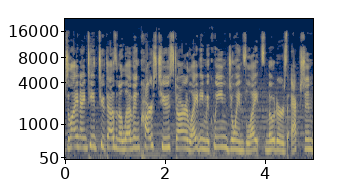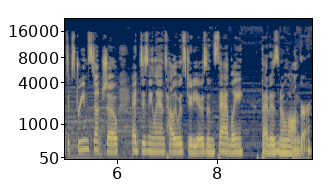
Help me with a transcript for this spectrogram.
July 19th, 2011, Cars 2 star Lightning McQueen joins Lights Motors Action's Extreme Stunt Show at Disneyland's Hollywood Studios, and sadly, that is no longer.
